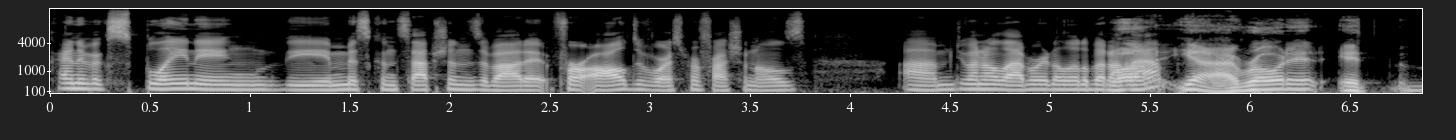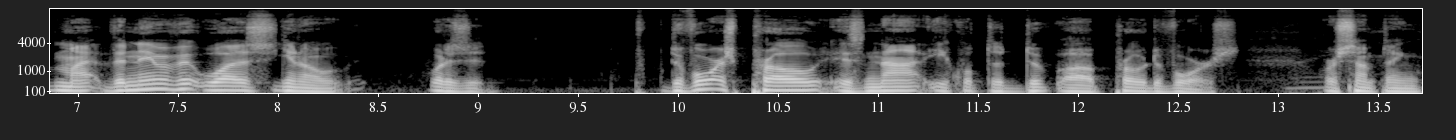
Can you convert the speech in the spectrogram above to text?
kind of explaining the misconceptions about it for all divorce professionals. Um, do you want to elaborate a little bit Well, on that? yeah, I wrote it. It my the name of it was you know what is it? Divorce pro is not equal to di- uh, pro divorce or something.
